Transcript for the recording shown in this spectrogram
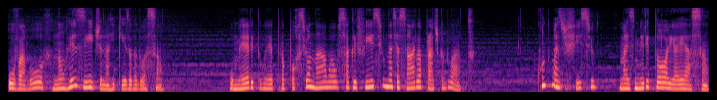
O valor não reside na riqueza da doação o mérito é proporcional ao sacrifício necessário à prática do ato. Quanto mais difícil, mais meritória é a ação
